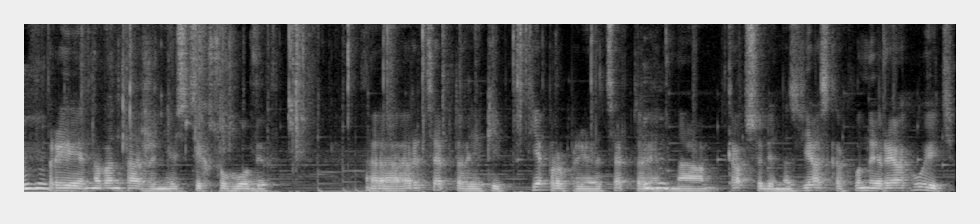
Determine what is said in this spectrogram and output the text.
Мгм. при навантаженні ось цих суглобів. Е, Рецептори, які є пропріорецептори Мгм. на капсулі, на зв'язках, вони реагують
